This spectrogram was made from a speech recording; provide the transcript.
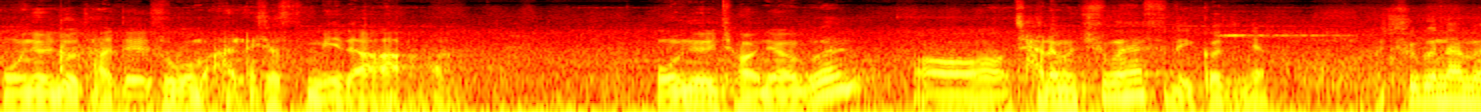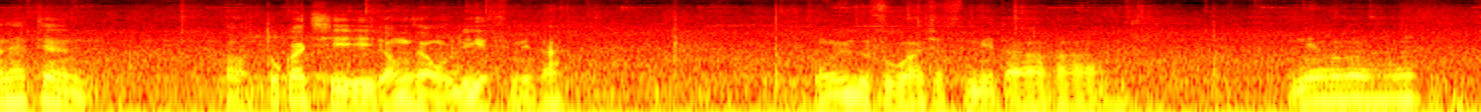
오늘도 다들 수고 많으셨습니다. 오늘 저녁은 어, 잘하면 출근할 수도 있거든요. 출근하면 하여튼 어, 똑같이 영상 올리겠습니다. 오늘도 수고하셨습니다. 안녕.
